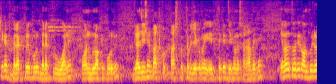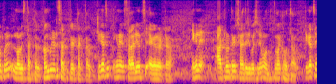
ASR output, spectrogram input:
ঠিক আছে? ব্যারাকপুরে পড়বে, ব্যারাকপুর ওয়ানে ওয়ান ব্লকে পড়বে। গ্র্যাজুয়েশন পাস পাস করতে হবে যে কোনো এর থেকে যে কোনো শাখা থেকে। এবং তোমাকে কম্পিউটার উপরে নলেজ থাকতে হবে। কম্পিউটার সার্টিফিকেট থাকতে হবে, ঠিক আছে? এখানে স্যালারি হচ্ছে এগারো হাজার টাকা। এখানে আঠেরো থেকে সাঁত্রিশ বছরের মধ্যে তোমাকে হতে হবে, ঠিক আছে?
